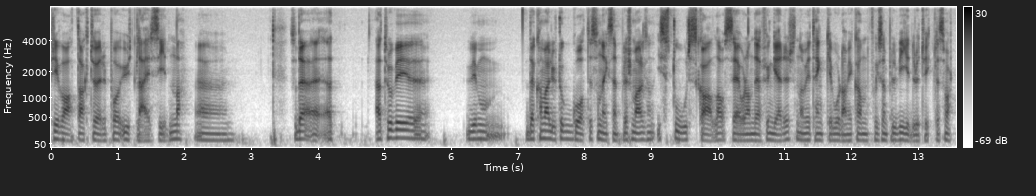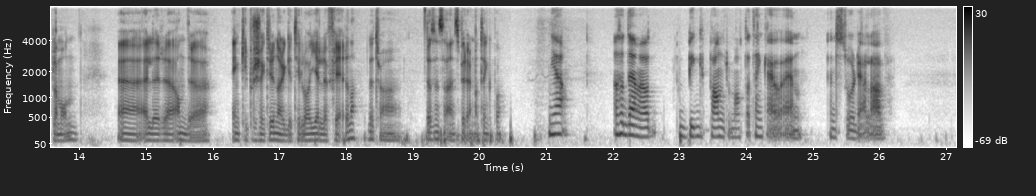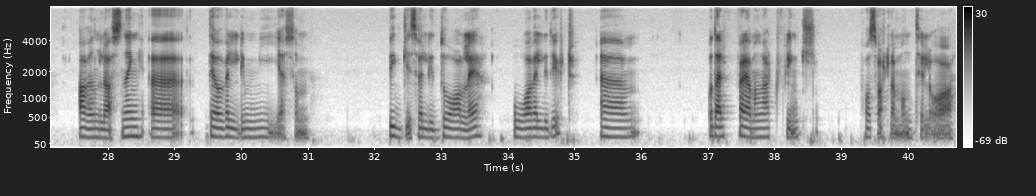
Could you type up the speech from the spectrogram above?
private aktører på utleiersiden. Da. Eh, så det, jeg, jeg tror vi, vi det kan være lurt å gå til sånne eksempler som er liksom i stor skala, og se hvordan det fungerer. Når vi tenker hvordan vi kan for videreutvikle Svartlamoen Eh, eller andre enkeltprosjekter i Norge til å gjelde flere. Da. Det, tror jeg, det syns jeg er inspirerende å tenke på. Ja. Altså det med å bygge på andre måter tenker jeg jo er en, en stor del av, av en løsning. Eh, det er jo veldig mye som bygges veldig dårlig og veldig dyrt. Og og derfor har man vært flink på Svartlamoen til å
